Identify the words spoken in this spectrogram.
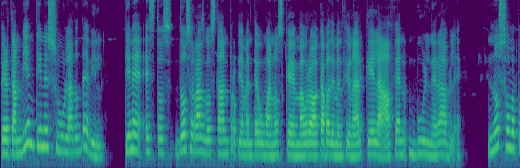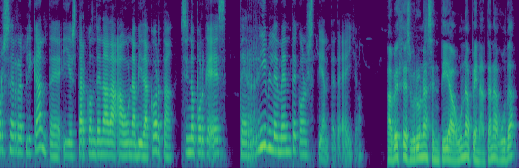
pero también tiene su lado débil. Tiene estos dos rasgos tan propiamente humanos que Mauro acaba de mencionar que la hacen vulnerable. No solo por ser replicante y estar condenada a una vida corta, sino porque es terriblemente consciente de ello. A veces Bruna sentía una pena tan aguda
